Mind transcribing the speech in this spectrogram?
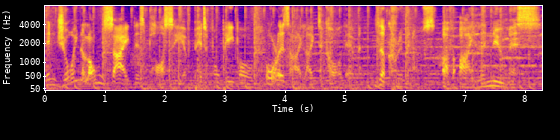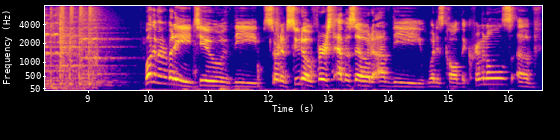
and join alongside this posse of pitiful people, or as I like to call them, the criminals of Isla Numus. Welcome everybody to the sort of pseudo first episode of the what is called the Criminals of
